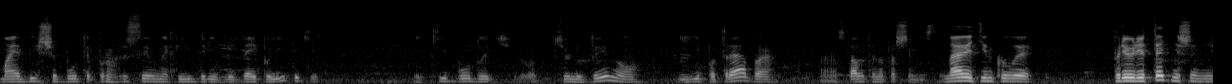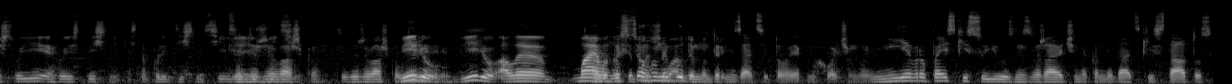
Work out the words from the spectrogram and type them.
має більше бути прогресивних лідерів, людей, політиків, які будуть от цю людину, її потреби е, ставити на перше місце. Навіть інколи пріоритетніше, ніж свої егоїстичні якісь там політичні цілі. Це дуже важко. Це дуже важко. Вірю, вірю, але маємо Але без цього працювати. не буде модернізації того, як ми хочемо. Ні Європейський Союз, незважаючи на кандидатський статус,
